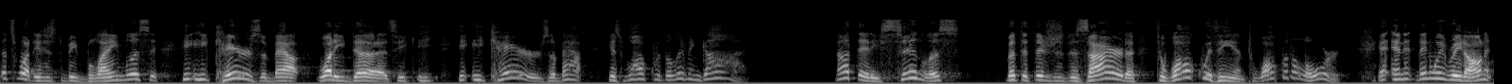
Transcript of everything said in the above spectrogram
That's what it is to be blameless. He, he cares about what he does. He, he, he cares about his walk with the living God. Not that he's sinless, but that there's a desire to, to walk with him, to walk with the Lord. And, and then we read on, it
